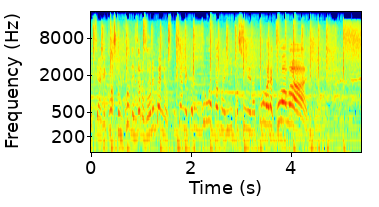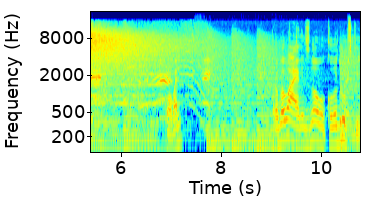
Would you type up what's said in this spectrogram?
Спеціальний класно входить зараз Загребельного. Спеціальний перед воротами. Ні пасує на Коваля. Коваль! Коваль. Пробиває він знову Колодрубський.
